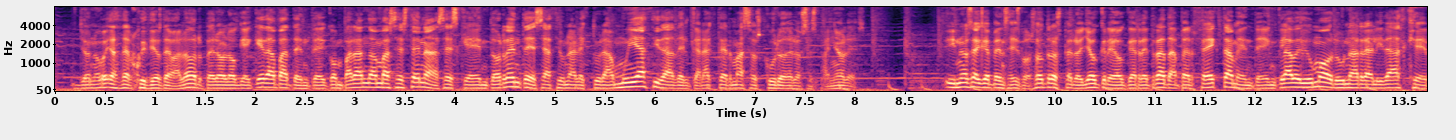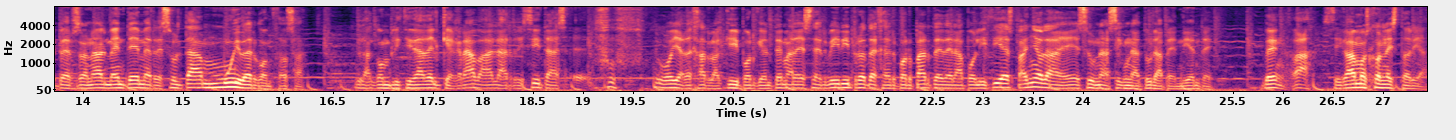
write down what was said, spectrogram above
Yo no voy a hacer juicios de valor, pero lo que queda patente comparando ambas escenas es que en Torrente se hace una lectura muy ácida del carácter más oscuro de los españoles. Y no sé qué pensáis vosotros, pero yo creo que retrata perfectamente en clave de humor una realidad que personalmente me resulta muy vergonzosa. La complicidad del que graba, las risitas... eh, voy a dejarlo aquí porque el tema de servir y proteger por parte de la policía española es una asignatura pendiente. Venga, va, sigamos con la historia.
